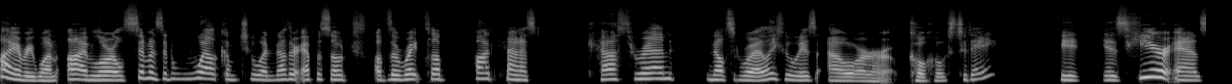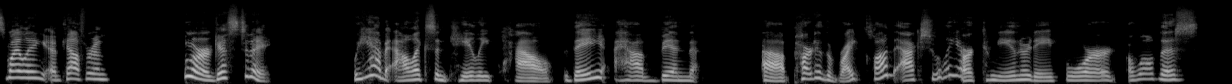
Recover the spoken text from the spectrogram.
Hi, everyone. I'm Laurel Simmons, and welcome to another episode of the REITE Club podcast. Catherine Nelson Riley, who is our co host today, is here and smiling. And Catherine, who are our guests today? We have Alex and Kaely Pal. They have been uh, part of the REITE Club, actually, our community for, oh, well, this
